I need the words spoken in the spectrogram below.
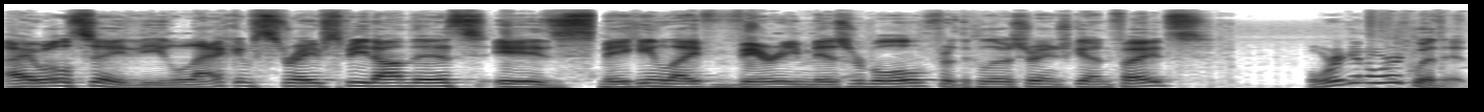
I will say, the lack of strafe speed on this is making life very miserable for the close range gunfights. But we're going to work with it.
